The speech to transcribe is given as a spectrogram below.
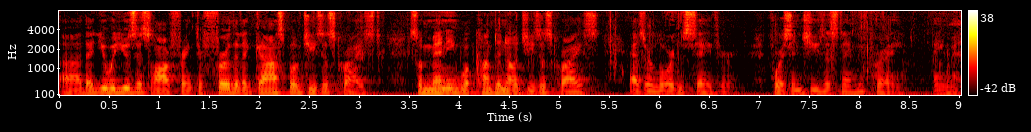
uh, that you would use this offering to further the gospel of Jesus Christ so many will come to know Jesus Christ as our Lord and Savior. For us in Jesus' name we pray. Amen.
